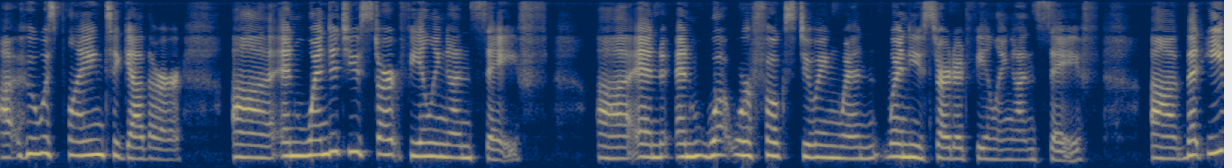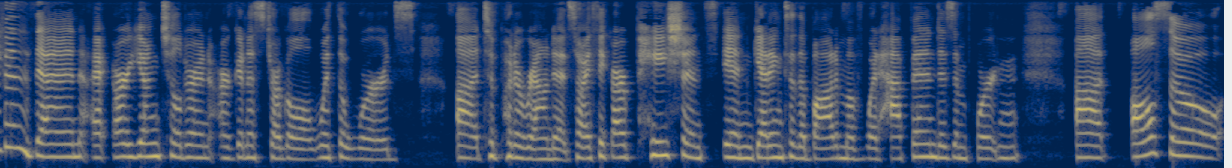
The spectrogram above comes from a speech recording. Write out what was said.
uh, who was playing together uh, and when did you start feeling unsafe? Uh, and and what were folks doing when when you started feeling unsafe? Uh, but even then our young children are going to struggle with the words uh, to put around it. So I think our patience in getting to the bottom of what happened is important. Uh, also,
